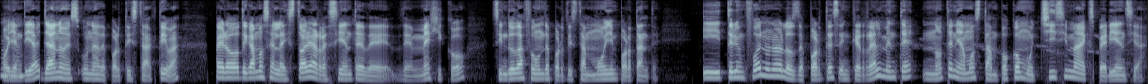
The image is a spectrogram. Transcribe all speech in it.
hoy en día, ya no es una deportista activa, pero digamos en la historia reciente de, de México, sin duda fue un deportista muy importante. Y triunfó en uno de los deportes en que realmente no teníamos tampoco muchísima experiencia.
